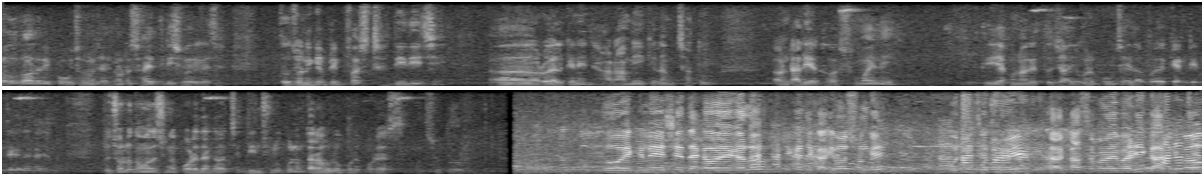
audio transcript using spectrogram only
যত তাড়াতাড়ি পৌঁছানো যায় নটা সাঁত্রিশ হয়ে গেছে। তো জনিকে ব্রেকফাস্ট দিয়ে দিয়েছি রয়্যাল ক্যানিন আর আমি খেলাম ছাতু কারণ ডালিয়া খাওয়ার সময় নেই। দিয়ে এখন আগে তো যাই ওখানে পৌঁছাই তারপরে ক্যান্টিন থেকে দেখা যাবে। তো চলো তোমাদের সঙ্গে পরে দেখা হচ্ছে দিন শুরু করলাম তাড়াহুড়ো করে পরে আসছি। শুরু করলাম তো এখানে এসে দেখা হয়ে গেল ঠিক আছে কাকিমার সঙ্গে। প্রচুর প্রচুর হ্যাঁ কাঁচাপাড়ায় বাড়ি কাকিমাও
